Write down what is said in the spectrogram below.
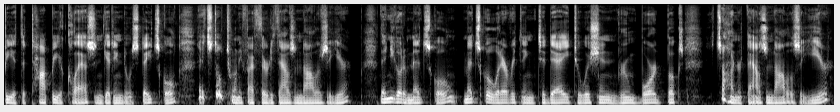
be at the top of your class and get into a state school, it's still twenty-five, thirty thousand dollars a year. Then you go to med school. Med school with everything today, tuition, room, board, books, it's $100,000 a year.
